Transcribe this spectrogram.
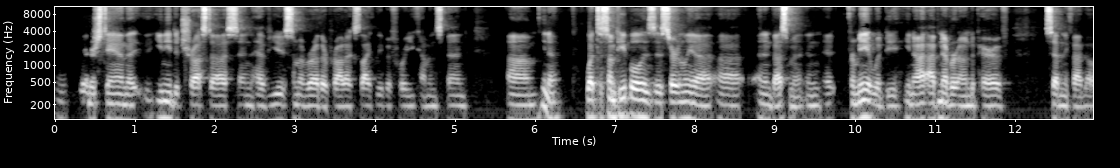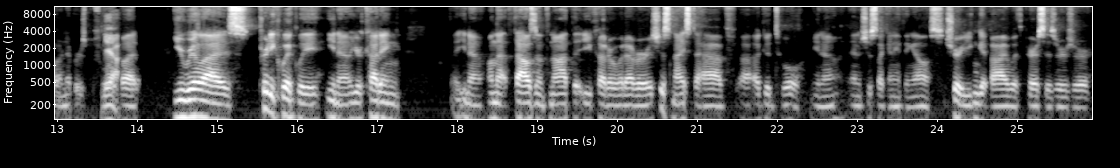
we understand that you need to trust us and have used some of our other products likely before you come and spend. Um, you know, what to some people is, is certainly a, a an investment, and it, for me, it would be. You know, I, have never owned a pair of seventy five dollar nippers before, yeah. but you realize pretty quickly, you know, you're cutting, you know, on that thousandth knot that you cut or whatever. It's just nice to have a good tool, you know, and it's just like anything else. Sure, you can get by with a pair of scissors or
